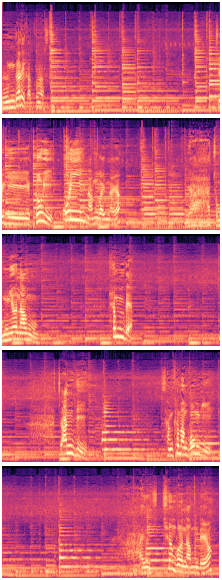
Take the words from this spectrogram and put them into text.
정갈하게 깎아놨어요. 저기 거위 오리 나무가 있나요? 야 종려나무 편백 짠디 상큼한 공기 아 이거 처음 보는 나무인데요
